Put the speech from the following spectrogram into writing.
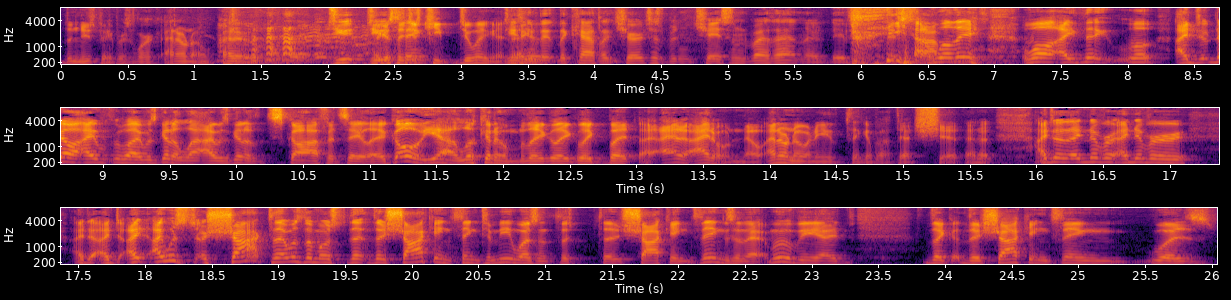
the newspapers work. I don't know. I don't, Do you, do I you guess they think, just keep doing it. Do you I think that the Catholic Church has been chastened by that? And they've, they've yeah, well, they, well, I think, well, I no, I, well, I was gonna, I was gonna scoff and say like, oh yeah, look at them, like, like, like, but I, I don't know, I don't know anything about that shit. I don't, I, don't, I never, I never, I, I, I- was shocked. That was the most, the, the shocking thing to me wasn't the, the shocking things in that movie. I, like, the shocking thing was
